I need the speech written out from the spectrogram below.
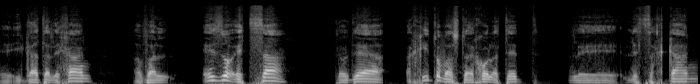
אה, הגעת לכאן, אבל איזו עצה, אתה יודע, הכי טובה שאתה יכול לתת לשחקן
